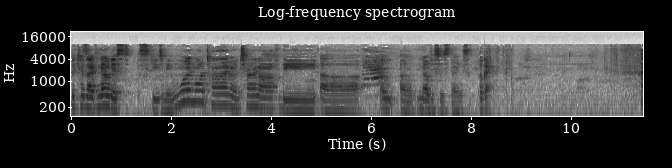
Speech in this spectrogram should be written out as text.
because I've noticed, excuse me, one more time, to turn off the uh, uh, uh, notices things. Okay.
